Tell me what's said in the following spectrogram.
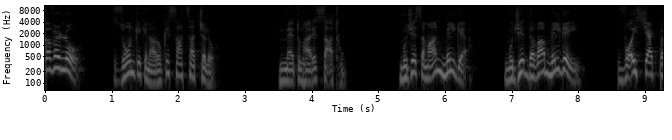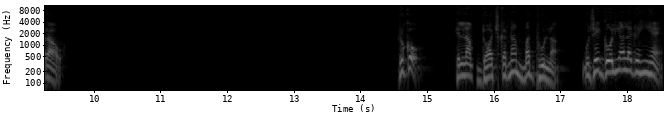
कवर लो, जोन के किनारों के साथ साथ चलो। मैं तुम्हारे साथ हूँ। मुझे सामान मिल गया। मुझे दवा मिल गई। वॉइस चैट पर आओ। रुको, हिलना डॉच करना मत भूलना। मुझे गोलियाँ लग रही हैं।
